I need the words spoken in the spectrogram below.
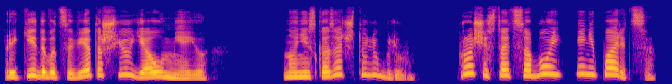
прикидываться ветошью я умею, но не сказать, что люблю. Проще стать собой и не париться.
